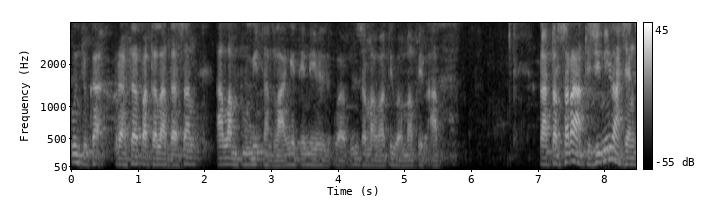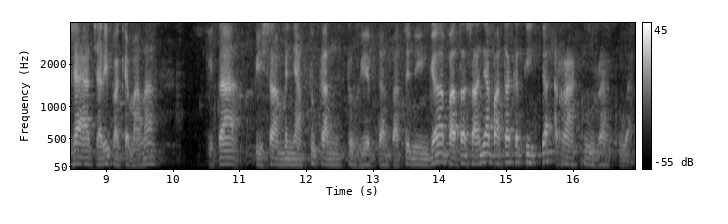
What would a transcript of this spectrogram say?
pun juga berada pada landasan alam bumi dan langit ini sama wati wa mafil Nah terserah di sinilah yang saya ajari bagaimana kita bisa menyatukan dohir dan batin hingga batasannya pada ketidak ragu-raguan.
